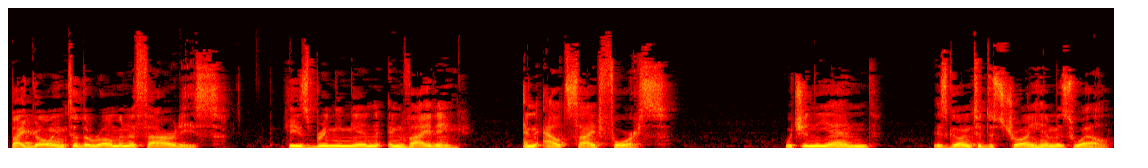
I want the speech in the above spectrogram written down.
By going to the Roman authorities, he is bringing in, inviting an outside force which in the end is going to destroy him as well.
